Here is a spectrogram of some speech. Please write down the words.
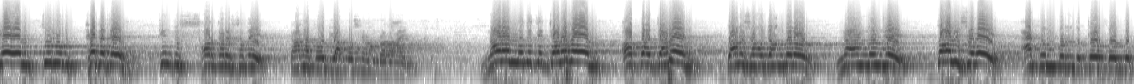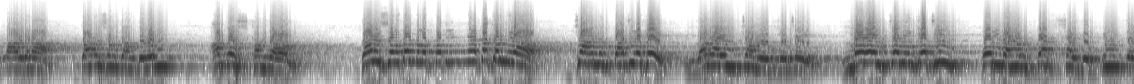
জেল চুলুম খেটেছেন, কিন্তু সরকারের সাথে কানাকৌড়ি আপোষের আমরা নাই। নারায়ণগঞ্জের যে জনগণ, আপনারা জানেন গণসংহতি আন্দোলন নারায়ণগঞ্জে দল হিসেবে এখন পর্যন্ত কেউ বলতে পারবে না। গণসংহতি আন্দোলন আপোষকামী দল। গণসংহতি আন্দোলন প্রতি নেতা কর্মীরা জান বাজি রেখে লড়াই চালিয়ে গিয়েছে। লড়াই চালিয়ে গিয়েছি পরিবহন ব্যবসায়ীদের বিরুদ্ধে।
